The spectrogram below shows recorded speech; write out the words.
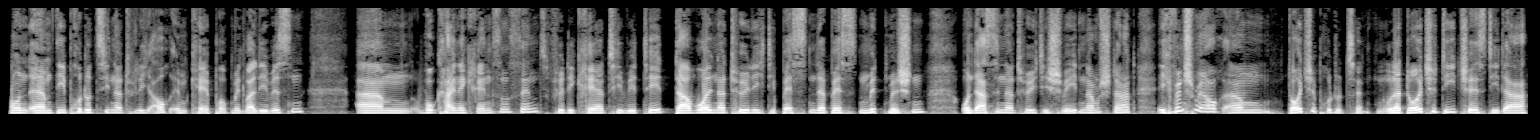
Und ähm, die produzieren natürlich auch im K-Pop mit, weil die wissen, ähm, wo keine Grenzen sind für die Kreativität. Da wollen natürlich die Besten der Besten mitmischen und da sind natürlich die Schweden am Start. Ich wünsche mir auch ähm, deutsche Produzenten oder deutsche DJs, die da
